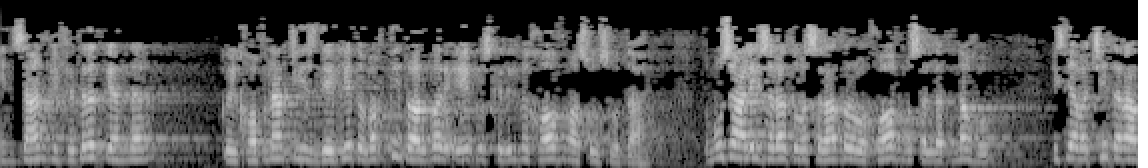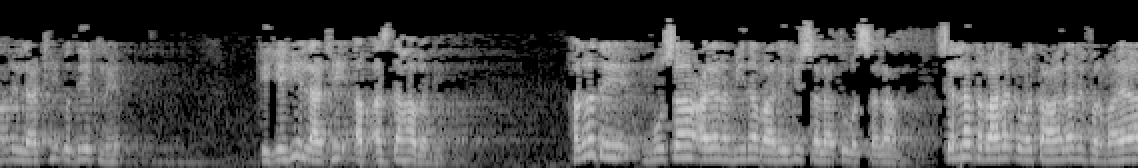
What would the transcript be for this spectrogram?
انسان کی فطرت کے اندر کوئی خوفناک چیز دیکھے تو وقتی طور پر ایک اس کے دل میں خوف محسوس ہوتا ہے۔ تو موسا علیہ سلاۃ والسلام پر وہ خوف مسلط نہ ہو۔ اسے اب اچھی طرح اپنی لاٹھی کو دیکھ لیں کہ یہی لاٹھی اب ازدہا بنی۔ حضرت موسا علیہ نبینا والے کی سلاۃ وسلام سے اللہ تبارک و تعالی نے فرمایا،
